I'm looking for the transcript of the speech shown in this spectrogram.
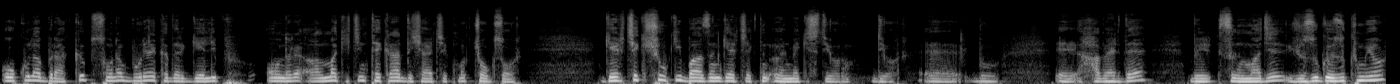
okula bırakıp sonra buraya kadar gelip onları almak için tekrar dışarı çıkmak çok zor. Gerçek şu ki bazen gerçekten ölmek istiyorum diyor e, bu e, haberde. Bir sığınmacı yüzü gözükmüyor.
